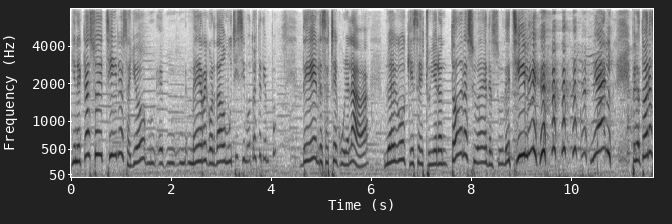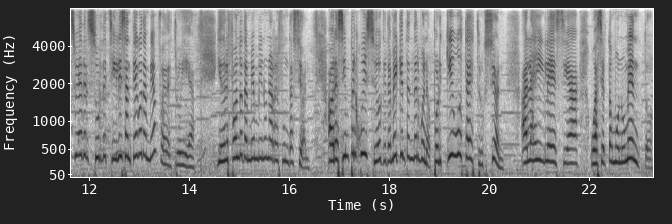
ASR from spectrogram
Y en el caso de Chile, o sea, yo eh, me he recordado muchísimo todo este tiempo del desastre de Curalaba, luego que se destruyeron todas las ciudades del sur de Chile. Genial. Pero todas las ciudades del sur de Chile y Santiago también fue destruida. Y en el fondo también vino una refundación. Ahora, sin perjuicio, que también hay que entender, bueno, ¿por qué hubo esta destrucción? A las iglesias o a ciertos monumentos.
